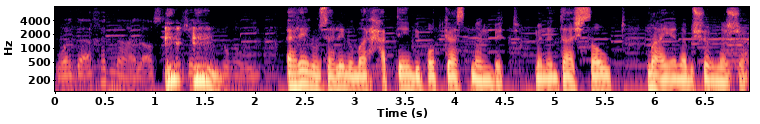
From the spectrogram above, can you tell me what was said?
وإذا أخذنا الأصل الجذر اللغوي اهلين وسهلين ومرحبتين ببودكاست من بيت. من إنتاج صوت معي أنا بشر نجار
